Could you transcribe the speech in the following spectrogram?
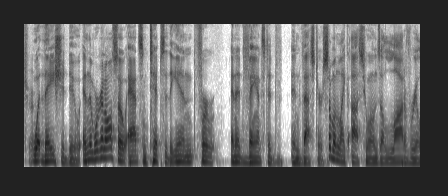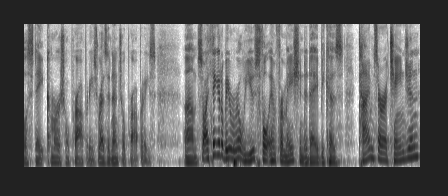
Sure. What they should do, and then we're going to also add some tips at the end for an advanced investor, someone like us who owns a lot of real estate, commercial properties, residential properties. Um, so I think it'll be real useful information today because times are a changing,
